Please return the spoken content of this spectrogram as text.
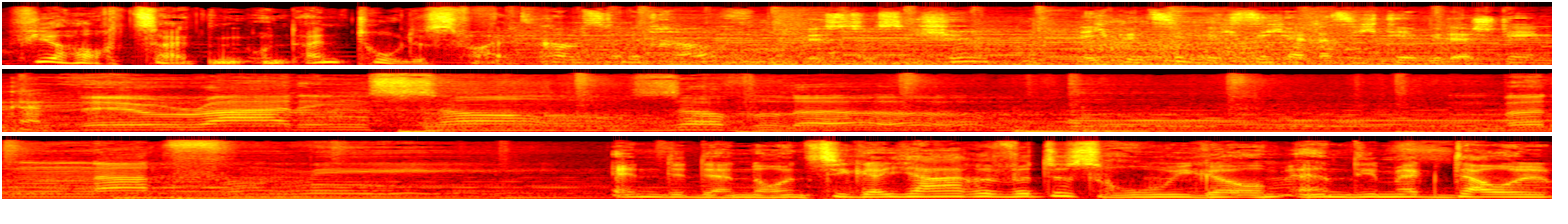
Vier Hochzeiten und ein Todesfall. Kommst du mit rauf? Bist du sicher? Ich bin ziemlich sicher, dass ich dir widerstehen kann. They're writing songs of love, but not for me. Ende der 90er Jahre wird es ruhiger um Andy McDowell.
